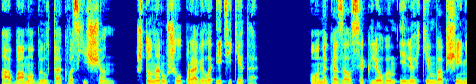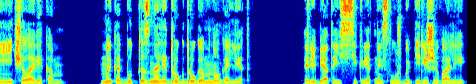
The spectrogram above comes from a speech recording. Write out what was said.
Обама был так восхищен, что нарушил правила этикета. Он оказался клевым и легким в общении человеком. Мы как будто знали друг друга много лет. Ребята из секретной службы переживали,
